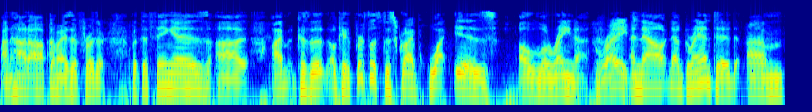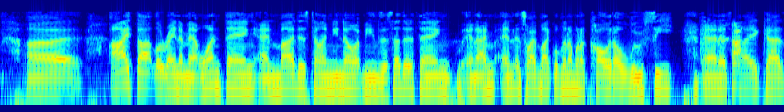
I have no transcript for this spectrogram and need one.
on how to optimize it further. But the thing is, uh, I'm because the okay. First, let's describe what is a Lorena. Right. And now, now, granted, um, uh, I thought Lorena meant one thing, and Mud is telling me no, it means this other thing, and I'm, and so I'm like, well, then I'm going to call it a Lucy, and it's like, uh,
